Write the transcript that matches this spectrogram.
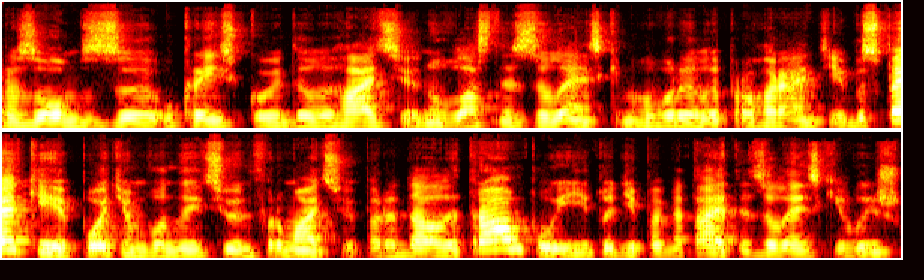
разом з українською делегацією, ну власне з Зеленським, говорили про гарантії безпеки. Потім вони цю інформацію передали Трампу, і тоді пам'ятаєте, Зеленський вийшов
